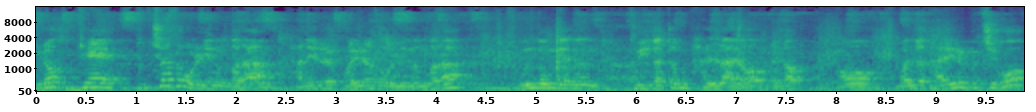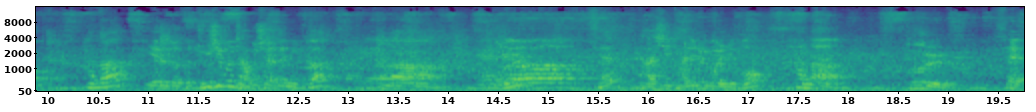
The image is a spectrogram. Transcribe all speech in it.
이렇게 붙여서 올리는 거랑 다리를 벌려서 올리는 거랑 운동되는 부위가 좀 달라요. 그래서 어, 먼저 다리를 붙이고 하나, 예를 들어서 중심은 잡으셔야 되니까 하나, 둘, 셋, 다시 다리를 벌리고 하나, 둘, 셋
